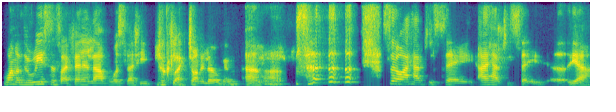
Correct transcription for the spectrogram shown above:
one of the reasons I fell in love was that he looked like Johnny Logan. Uh, so I have to say, I have to say, uh, yeah.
